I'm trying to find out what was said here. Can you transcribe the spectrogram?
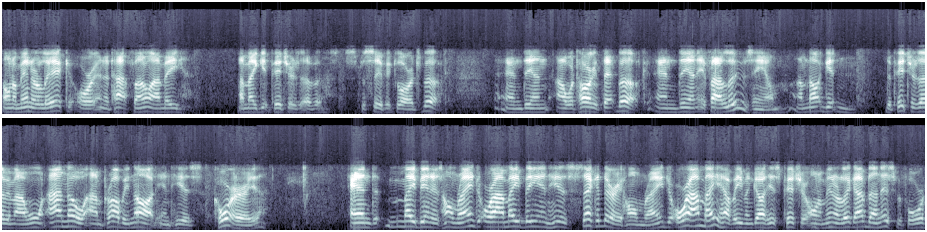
on a mineral lick or in a tight funnel, I may I may get pictures of a specific large buck. And then I will target that buck. And then if I lose him, I'm not getting the pictures of him I want. I know I'm probably not in his core area and may be in his home range, or I may be in his secondary home range, or I may have even got his picture on a mineral lick. I've done this before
